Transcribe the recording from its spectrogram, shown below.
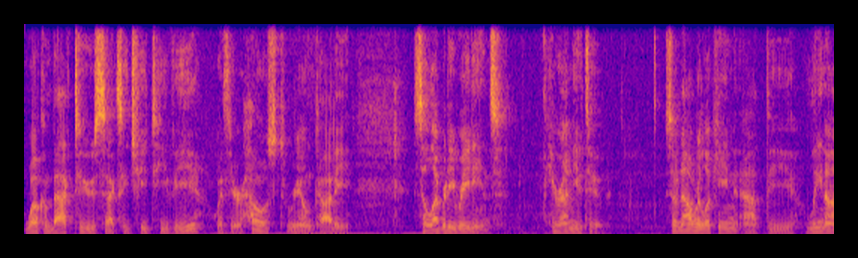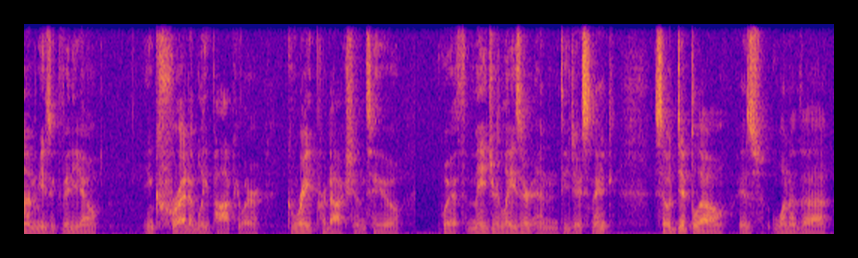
Welcome back to Sexy Chi TV with your host, Rion Kadi. Celebrity readings here on YouTube. So now we're looking at the Lean On music video. Incredibly popular, great production too, with Major Lazer and DJ Snake. So Diplo is one of the,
